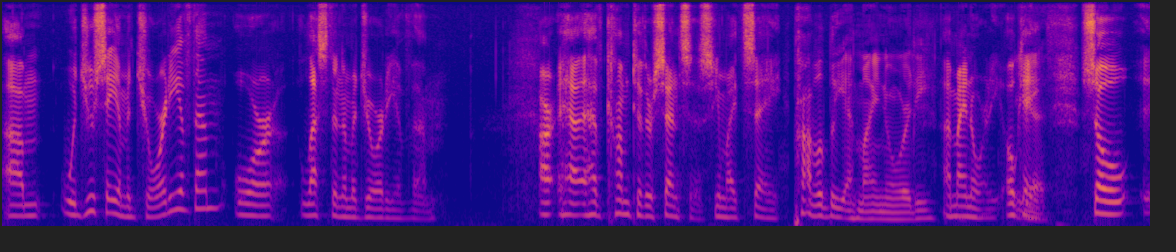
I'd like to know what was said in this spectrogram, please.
um, would you say a majority of them or less than a majority of them are, ha, have come to their senses, you might say? probably a minority A minority. Okay. Yes. So uh,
